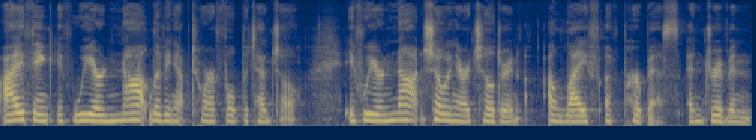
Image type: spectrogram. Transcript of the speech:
I think if we are not living up to our full potential, if we are not showing our children a life of purpose and driven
